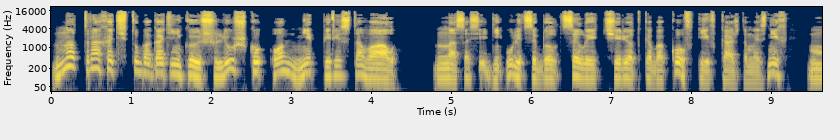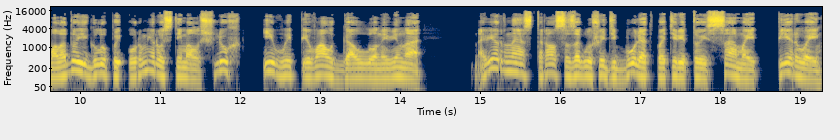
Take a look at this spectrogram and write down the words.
Но трахать ту богатенькую шлюшку он не переставал. На соседней улице был целый черед кабаков, и в каждом из них молодой и глупый Урмеру снимал шлюх и выпивал галлоны вина. Наверное, старался заглушить боль от потери той самой первой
